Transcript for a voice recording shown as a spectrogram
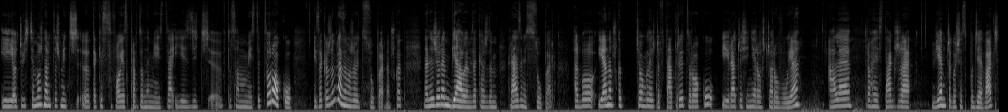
I oczywiście można też mieć e, takie swoje sprawdzone miejsca i jeździć e, w to samo miejsce co roku. I za każdym razem może być super. Na przykład nad Jeziorem Białym za każdym razem jest super. Albo ja na przykład ciągle jeżdżę w Tatry co roku i raczej się nie rozczarowuję, ale trochę jest tak, że wiem czego się spodziewać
